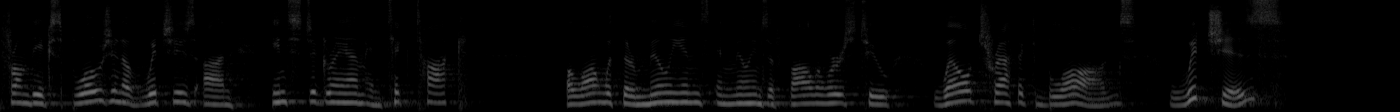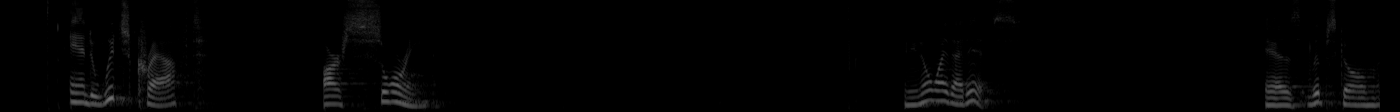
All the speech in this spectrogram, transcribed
From the explosion of witches on Instagram and TikTok, along with their millions and millions of followers, to well trafficked blogs, witches and witchcraft are soaring. And you know why that is? As Lipscomb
